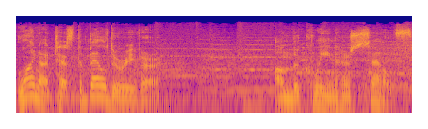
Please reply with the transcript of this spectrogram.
Why not test the Belder On the Queen herself.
